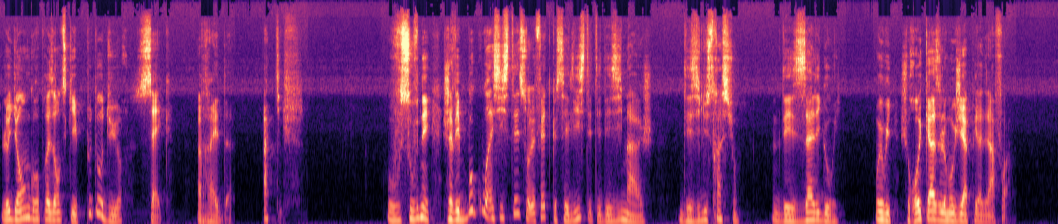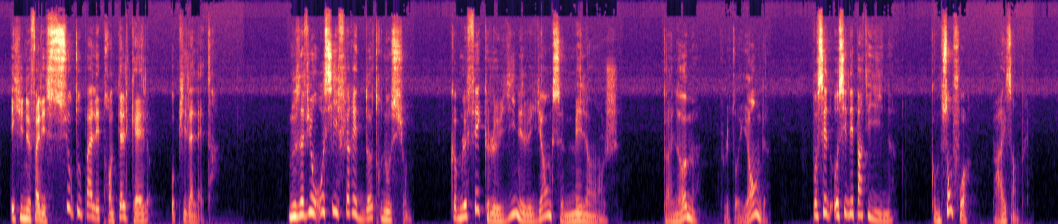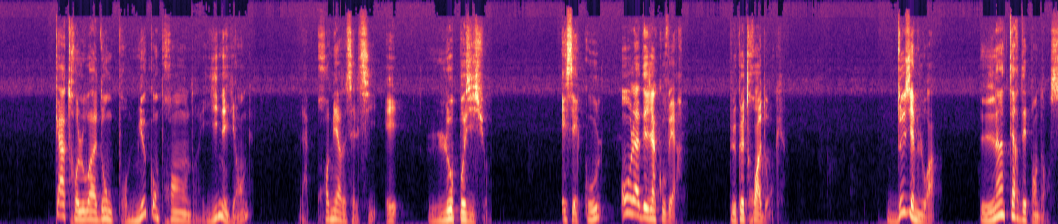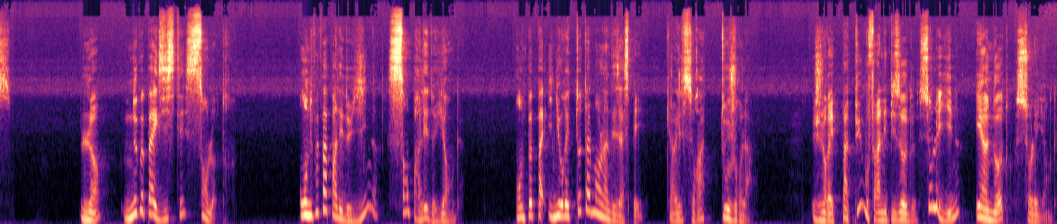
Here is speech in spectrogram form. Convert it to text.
Le yang représente ce qui est plutôt dur, sec, raide, actif. Vous vous souvenez, j'avais beaucoup insisté sur le fait que ces listes étaient des images, des illustrations, des allégories. Oui, oui, je recase le mot que j'ai appris la dernière fois. Et qu'il ne fallait surtout pas les prendre telles quelles au pied de la lettre. Nous avions aussi effleuré d'autres notions, comme le fait que le yin et le yang se mélangent, qu'un homme, plutôt yang, possède aussi des parties yin, comme son foie, par exemple. Quatre lois donc pour mieux comprendre yin et yang, la première de celles-ci est l'opposition. Et c'est cool, on l'a déjà couverte. Plus que trois donc. Deuxième loi, l'interdépendance. L'un ne peut pas exister sans l'autre. On ne peut pas parler de yin sans parler de yang. On ne peut pas ignorer totalement l'un des aspects, car il sera toujours là. Je n'aurais pas pu vous faire un épisode sur le yin et un autre sur le yang.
